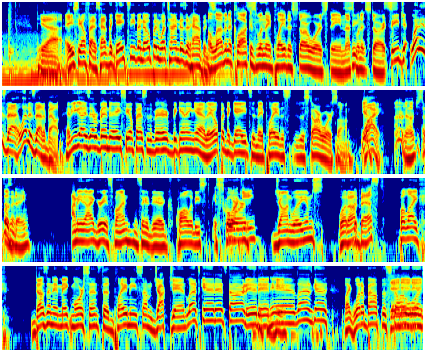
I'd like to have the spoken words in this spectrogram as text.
Yeah, ACL Fest. Have the gates even open? What time does it happen? Eleven o'clock is when they play the Star Wars theme. That's See- when it starts. CJ, what is that? What is that about? Have you guys ever been to ACL Fest at the very beginning? Yeah, they open the gates and they play the the Star Wars song. Yeah. Why? I don't know. Just That a fun doesn't- thing. I mean, I agree. It's fun. It's like the quality It's score. quirky. John Williams, what up? The best. But like, doesn't it make more sense to play me some Jock Jam? Let's get it started in here. Let's get like. What about the Star Wars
